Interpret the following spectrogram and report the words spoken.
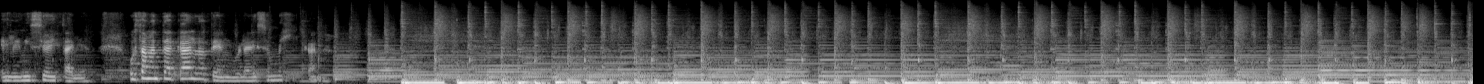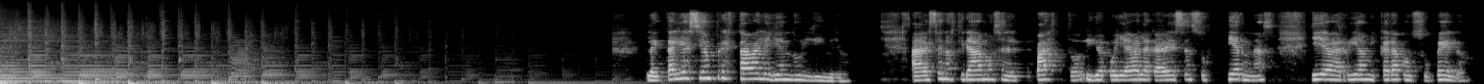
El inicio de Italia. Justamente acá lo tengo, la edición mexicana. La Italia siempre estaba leyendo un libro. A veces nos tirábamos en el pasto y yo apoyaba la cabeza en sus piernas y ella barría mi cara con su pelo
